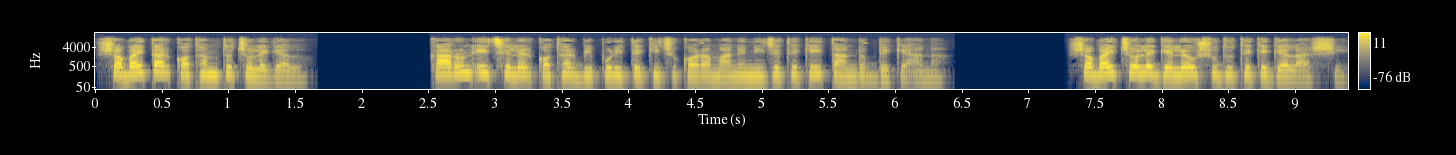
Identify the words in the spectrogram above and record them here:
সবাই তার কথামতো চলে গেল। কারণ এই ছেলের কথার বিপরীতে কিছু করা মানে নিজে থেকেই তাণ্ডব ডেকে আনা। সবাই চলে গেলেও শুধু থেকে গেল আসি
